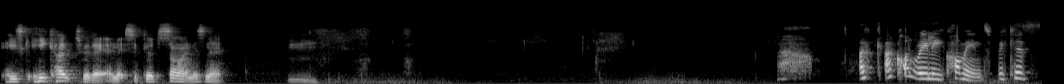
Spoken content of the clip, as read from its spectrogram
He's he coped with it, and it's a good sign, isn't it? Mm. I, I can't really comment because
